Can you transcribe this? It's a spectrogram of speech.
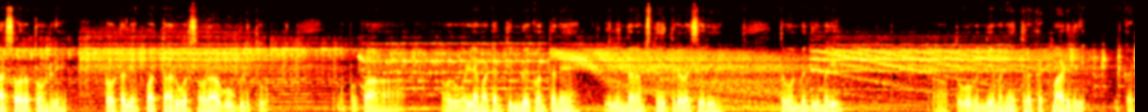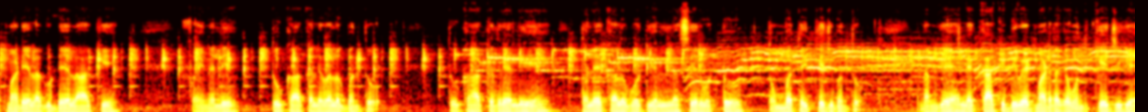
ಆರು ಸಾವಿರ ತೊಗೊಂಡ್ರಿ. ಟೋಟಲ್ ಎಪ್ಪತ್ತಾರೂವರೆ ಸಾವಿರ ಆಗೋಗ್ಬಿಡ್ತು. ಪಾಪ, ಅವರು ಒಳ್ಳೆ ಮಟನ್ ತಿನ್ನಬೇಕು ಅಂತಲೇ ಇಲ್ಲಿಂದ ನಮ್ಮ ಸ್ನೇಹಿತರೆಲ್ಲ ಸೇರಿ ತೊಗೊಂಡು ಬಂದ್ರಿ ಮರಿ. ತೊಗೊಬಂದು ಮನೆ ಹತ್ರ ಕಟ್ ಮಾಡಿದ್ರಿ. ಕಟ್ ಮಾಡಿ ಎಲ್ಲ ಗುಡ್ಡೆ ಎಲ್ಲ ಹಾಕಿ ಫೈನಲಿ ತೂಕ ಹಾಕೋ ಲೆವೆಲಿಗೆ ಬಂತು. ತೂಕ ಹಾಕಿದ್ರೆ ಅಲ್ಲಿ ತಲೆ ಕಾಲು ಬೋಟಿ ಎಲ್ಲ ಸೇರಿ ಒಟ್ಟು ತೊಂಬತ್ತೈದು ಕೆ ಜಿ ಬಂತು. ನಮಗೆ ಲೆಕ್ಕ ಹಾಕಿ ಡಿವೈಡ್ ಮಾಡಿದಾಗ ಒಂದು ಕೆ ಜಿಗೆ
